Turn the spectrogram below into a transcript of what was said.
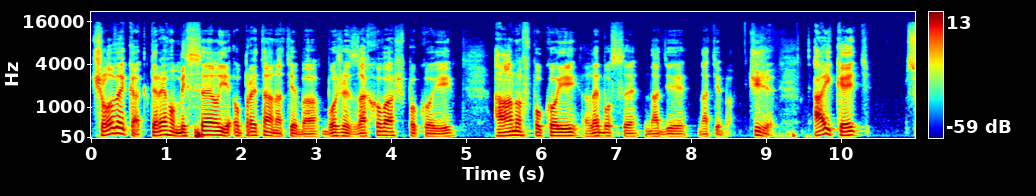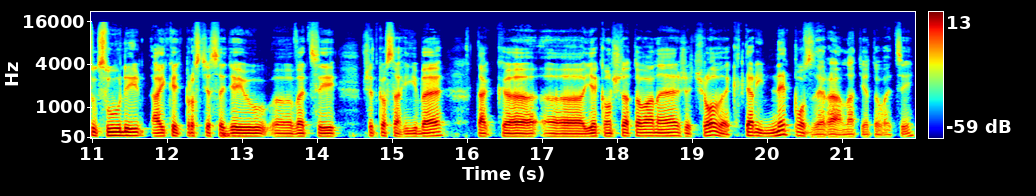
Člověka, kterého mysel je opretá na těba, Bože, zachováš v pokoji, áno v pokoji, lebo se naděje na těba. Čiže aj keď jsou súdy, aj keď prostě se dějí uh, veci, všetko se hýbe, tak je konštatované, že člověk, který nepozerá na těto věci,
